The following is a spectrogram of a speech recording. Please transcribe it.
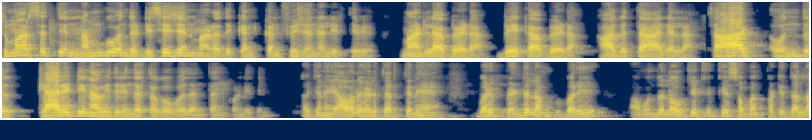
ಸುಮಾರು ಸತಿ ನಮಗೂ ಒಂದು ಡಿಸಿಷನ್ ಮಾಡೋದಕ್ಕೆ ಕನ್ಫ್ಯೂಷನ್ ಅಲ್ಲಿ ಇರ್ತೀವಿ. ಮಾಡ್ಲಾ ಬೇಡ, ಬೇಕಾ ಬೇಡ, ಆಗುತ್ತಾ ಆಗಲ್ಲ. ಸೊ ಒಂದು ಕ್ಲಾರಿಟಿ ನಾವು ಇದರಿಂದ ತಗೋಬಹುದು ಅಂತ ಅನ್ಕೊಂಡಿದ್ದೀನಿ. ಅದಕ್ಕೆ ನಾನು ಯಾವಾಗಲೂ ಹೇಳ್ತಾ ಇರ್ತೇನೆ, ಬರೀ ಪೆಂಡಲಮ್ ಬರೀ ಒಂದು ಲೌಕಿಕಕ್ಕೆ ಸಂಬಂಧಪಟ್ಟಿದ್ದಲ್ಲ,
